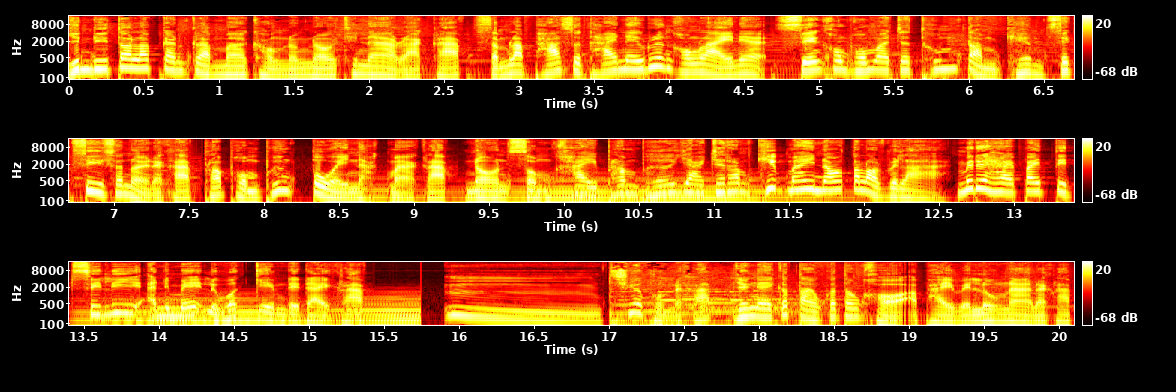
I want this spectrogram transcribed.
ยินดีต้อนรับการกลับมาของน้องๆที่น่ารักครับสำหรับพาร์ทสุดท้ายในเรื่องของไหลเนี่ยเสียงของผมอาจจะทุ้มต่ำเข้มเซ็กซี่ซะหน่อยนะครับเพราะผมเพิ่งป่วยหนักมาครับ นอนสมไข้พร่ำเพ้ออยากจะทำคลิปมาให้น้องตลอดเวลา ไม่ได้หายไปติดซีรีส์อนิเมะหรือว่าเกมใด ๆ ครับ อืมเชื่อผมนะครับ ยังไงก็ตามก็ต้องขออภัยไว้ล่วงหน้านะครับ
